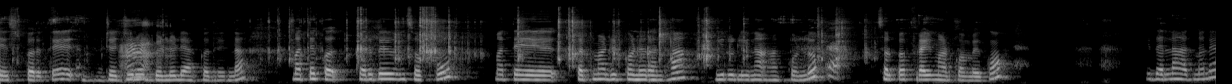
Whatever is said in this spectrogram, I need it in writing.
ಟೇಸ್ಟ್ ಬರುತ್ತೆ, ಜಜ್ಜಿರೋ ಬೆಳ್ಳುಳ್ಳಿ ಹಾಕೋದ್ರಿಂದ. ಮತ್ತು ಕರಿಬೇವಿನ ಸೊಪ್ಪು, ಮತ್ತು ಕಟ್ ಮಾಡಿಟ್ಕೊಂಡಿರೋಂಥ ಈರುಳ್ಳಿನ ಹಾಕ್ಕೊಂಡು ಸ್ವಲ್ಪ ಫ್ರೈ ಮಾಡ್ಕೊಬೇಕು. ಇದೆಲ್ಲ ಆದಮೇಲೆ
